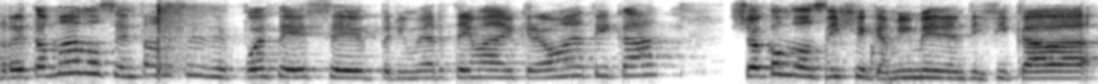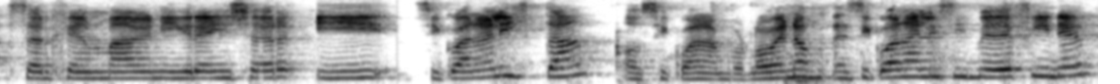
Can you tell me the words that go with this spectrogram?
Retomamos entonces después de ese primer tema de cromática. Yo como os dije que a mí me identificaba ser Hermione Granger y psicoanalista, o psicoanalista, por lo menos el psicoanálisis me define,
